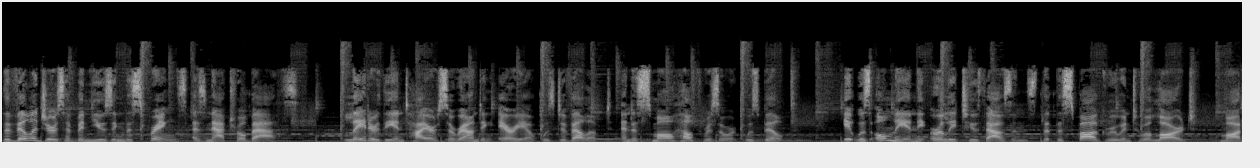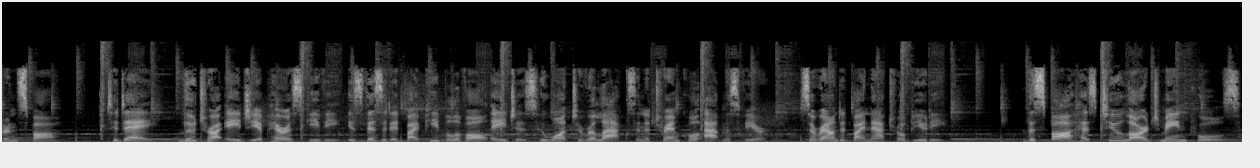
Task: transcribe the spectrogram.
the villagers have been using the springs as natural baths. Later the entire surrounding area was developed and a small health resort was built. It was only in the early 2000s that the spa grew into a large, modern spa. Today, Loutra Agia Paraskevi is visited by people of all ages who want to relax in a tranquil atmosphere, surrounded by natural beauty. The spa has two large main pools.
